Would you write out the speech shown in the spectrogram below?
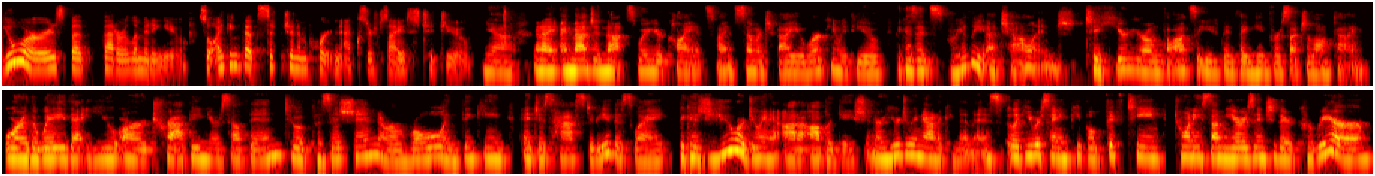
yours, but that are limiting you. So I think that's such an important exercise to do. Yeah. And I imagine that's where your clients find so much value working with you because it's really a challenge to hear your own thoughts that you've been thinking for such a long time, or the way that you are trapping yourself into a position or a role and thinking it just has to be this way because you are doing it out of obligation or you're doing it out of commitment. It's like you were saying, people 15, 20 some years into their career,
